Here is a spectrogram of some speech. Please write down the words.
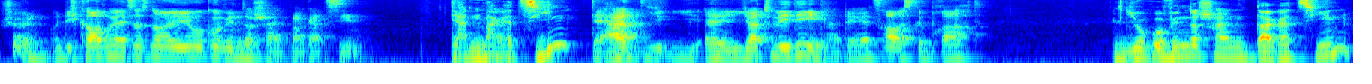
Schön. Und ich kaufe mir jetzt das neue Joko Winterscheid Magazin. Der hat ein Magazin? Der hat äh, JWD, hat er jetzt rausgebracht. Joko Winterschein Magazin?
